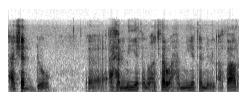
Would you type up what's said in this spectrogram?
أشد آه، أهمية وأكثر أهمية من الآثار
